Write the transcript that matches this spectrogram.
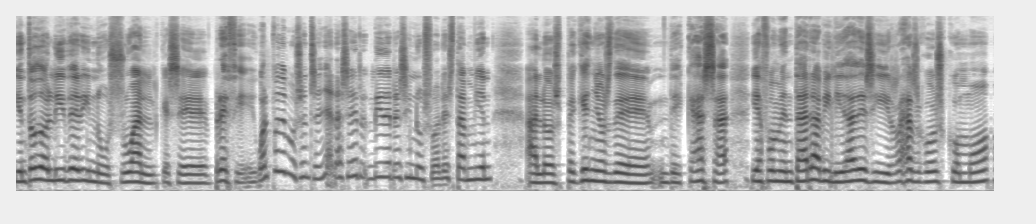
y en todo líder inusual que se precie. Igual podemos enseñar a ser líderes inusuales también a los pequeños de, de casa y a fomentar habilidades y rasgos como,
